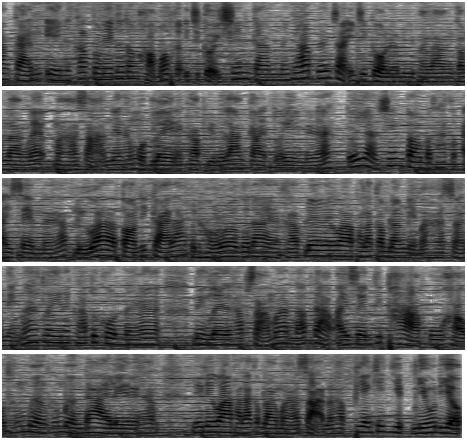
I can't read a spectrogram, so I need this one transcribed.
ร่างกายนั่นเองนะครับตรงนี้ก็ต้องขอมอบกับอิจิโกะอีกเช่นกันนะครับเนื่องจากอิจิโกะเนี่ยมีพลังกำลังและมหาศาลเนี่ยทั้งหมดเลยนะครับอยู่ในร่างกายตัวเองเลยนะตัวอย่างเช่นตอนปะทะกับไอเซนนะครับหรือว่าตอนที่กลายร่างเป็นฮอร์เรอร์ก็ได้นะครับเรียกได้ว่าพละกำลังเนี่ยมหาศาลอย่างมากเลยนะครับทุกคนนะฮะหนึ่งเลยนะครับสามารถรับดาบไอเซนที่ผ่าภูเขาทั้งเมืองทั้งเมืองได้เลยนะครับเรียกได้ว่าพละกำลังมหาศาลนะครับเพียงแค่หยิบนิ้วเดียว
